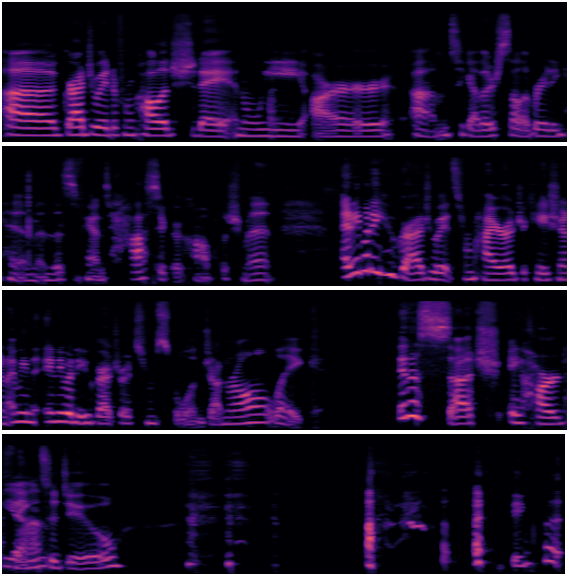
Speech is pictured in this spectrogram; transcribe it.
uh, graduated from college today, and we are um, together celebrating him and this fantastic accomplishment. Anybody who graduates from higher education, I mean, anybody who graduates from school in general, like, it is such a hard thing Yeah. to do. I think that.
